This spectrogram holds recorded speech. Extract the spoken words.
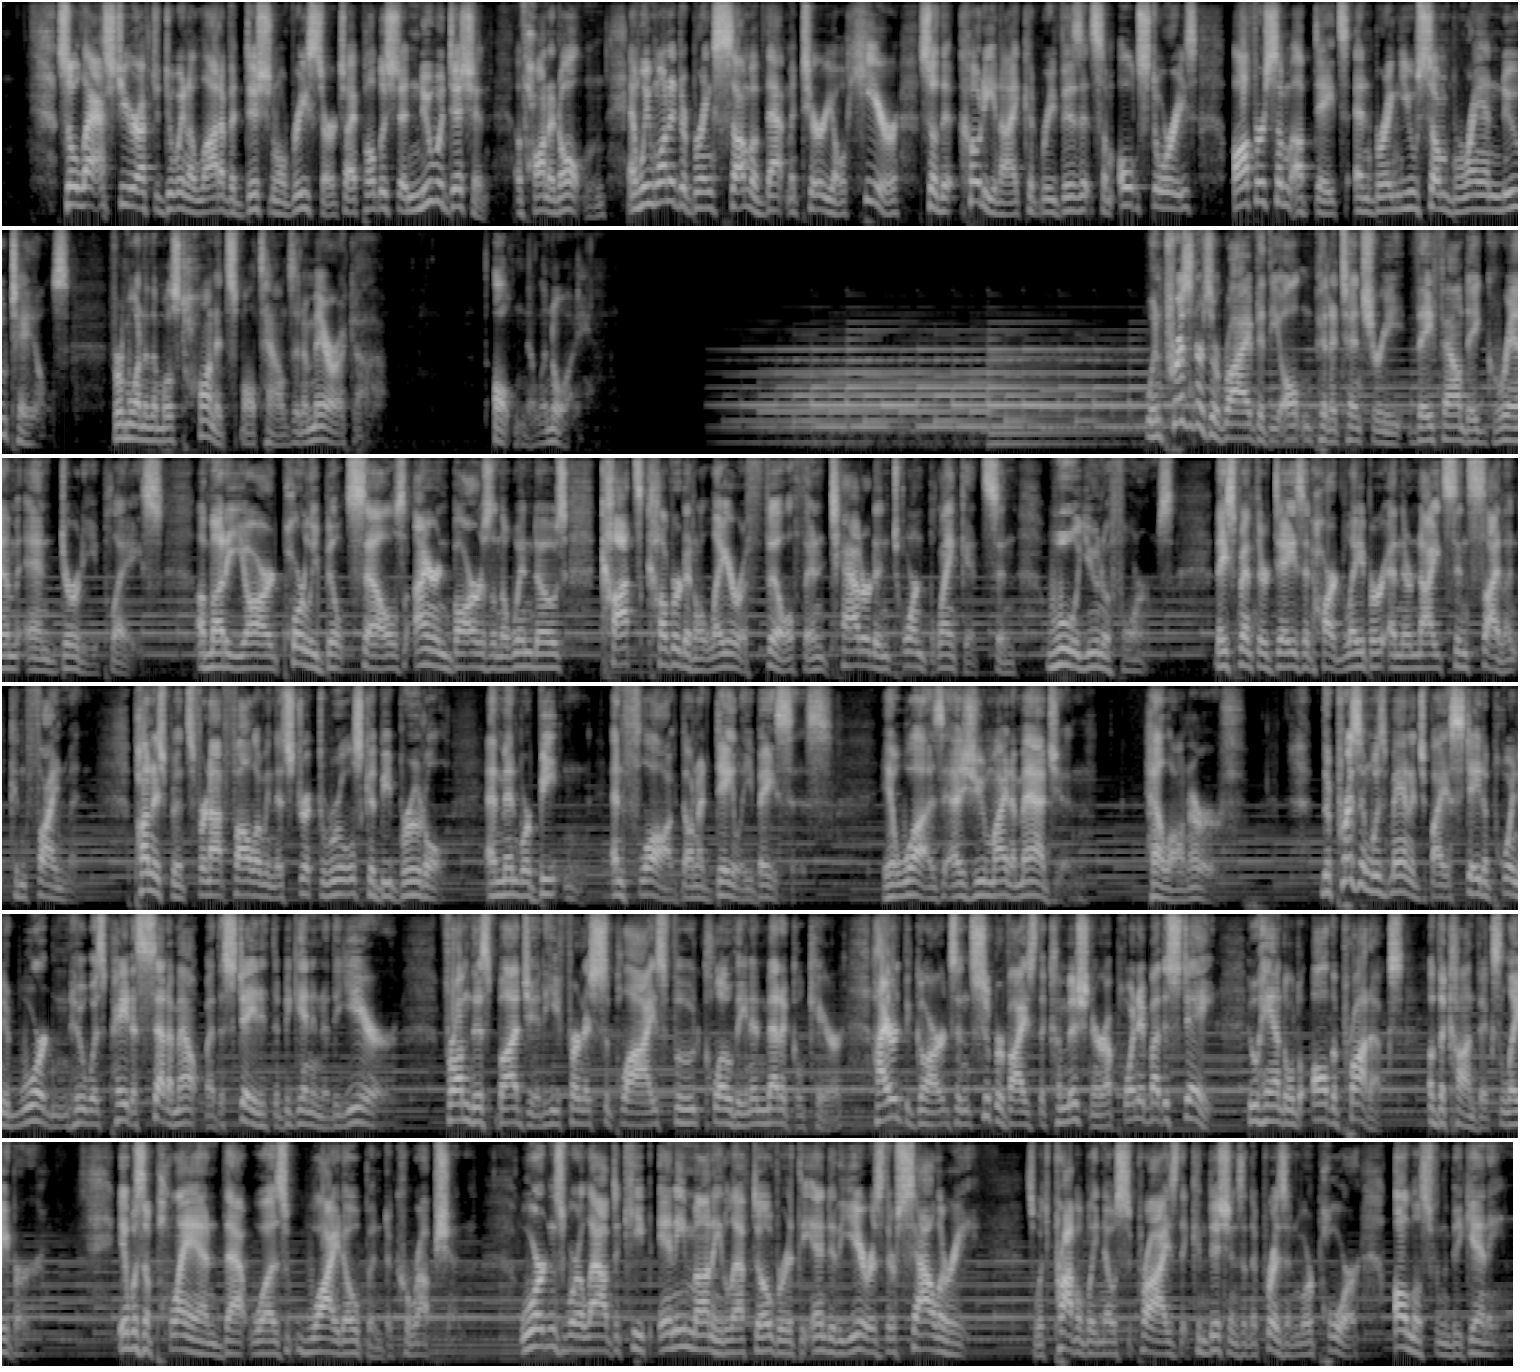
So last year, after doing a lot of additional research, I published a new edition of Haunted Alton, and we wanted to bring some of that material here so that Cody and I could revisit some old stories, offer some updates, and bring you some brand new tales from one of the most haunted small towns in America, Alton, Illinois. When prisoners arrived at the Alton Penitentiary, they found a grim and dirty place. A muddy yard, poorly built cells, iron bars on the windows, cots covered in a layer of filth, and tattered and torn blankets and wool uniforms. They spent their days at hard labor and their nights in silent confinement. Punishments for not following the strict rules could be brutal, and men were beaten and flogged on a daily basis. It was, as you might imagine, hell on earth. The prison was managed by a state appointed warden who was paid a set amount by the state at the beginning of the year. From this budget, he furnished supplies, food, clothing, and medical care, hired the guards, and supervised the commissioner appointed by the state, who handled all the products of the convicts' labor. It was a plan that was wide open to corruption. Wardens were allowed to keep any money left over at the end of the year as their salary so it's probably no surprise that conditions in the prison were poor almost from the beginning.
